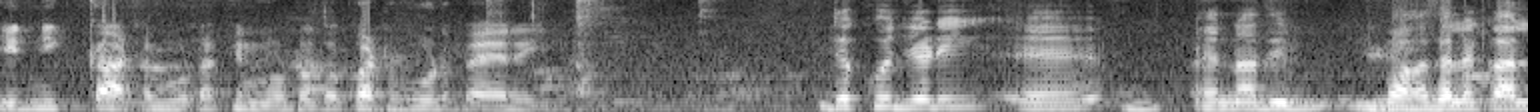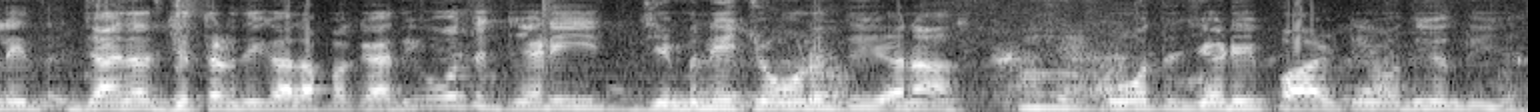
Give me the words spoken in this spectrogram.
ਇੰਨੀ ਘੱਟ ਵੋਟ ਆ ਕਿ ਨੋਟਾਂ ਤੋਂ ਘੱਟ ਵੋਟ ਪੈ ਰਹੀ ਆ। ਦੇਖੋ ਜਿਹੜੀ ਇਹ ਇਹਨਾਂ ਦੀ ਬਾਦਲ ਅਕਾਲੀ ਦ- ਜਾਂ ਇਹਦਾ ਜਿੱਤਣ ਦੀ ਗੱਲ ਆਪਾਂ ਕਹਿ ਦੀ ਉਹ ਤੇ ਜਿਹੜੀ ਜਿਮਨੀ ਚੋਣ ਹੁੰਦੀ ਆ ਨਾ ਉਹ ਤੇ ਜਿਹੜੀ ਪਾਰਟੀ ਉਹਦੀ ਹੁੰਦੀ ਆ।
